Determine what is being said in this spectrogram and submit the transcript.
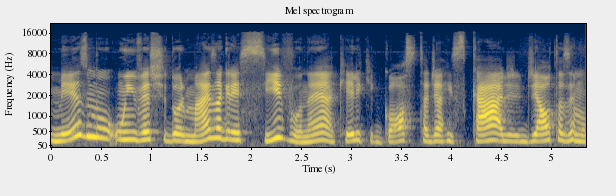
mesmo o investidor mais agressivo, né, aquele que gosta de arriscar, de, de altas emoções,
